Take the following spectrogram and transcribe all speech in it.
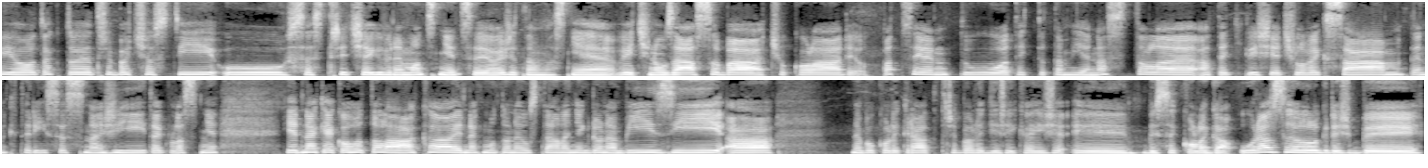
Jo, tak to je třeba častý u sestřiček v nemocnici, jo, že tam vlastně většinou zásoba čokolády od pacientů a teď to tam je na stole a teď, když je člověk sám, ten, který se snaží, tak vlastně jednak jako ho to láká, jednak mu to neustále někdo nabízí a nebo kolikrát třeba lidi říkají, že i by se kolega urazil, když by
